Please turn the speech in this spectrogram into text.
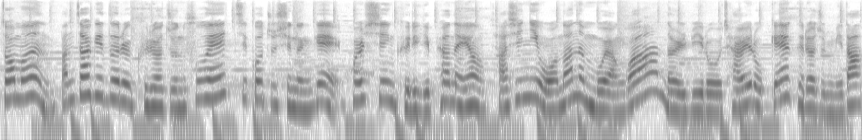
점은 반짝이들을 그려준 후에 찍어주시는 게 훨씬 그리기 편해요. 자신이 원하는 모양과 넓이로 자유롭게 그려줍니다.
